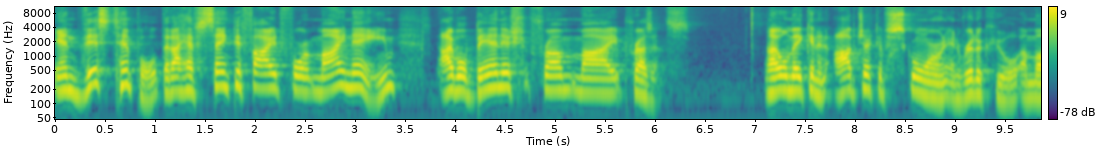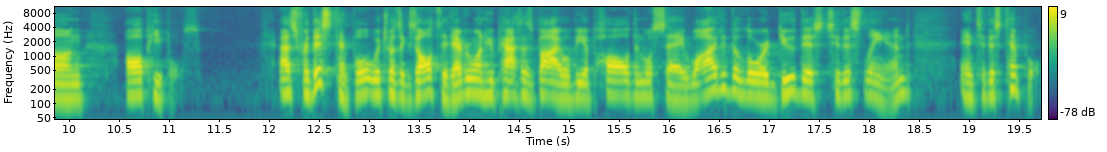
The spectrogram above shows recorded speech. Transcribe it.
And this temple that I have sanctified for my name, I will banish from my presence. I will make it an object of scorn and ridicule among all peoples. As for this temple, which was exalted, everyone who passes by will be appalled and will say, Why did the Lord do this to this land and to this temple?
